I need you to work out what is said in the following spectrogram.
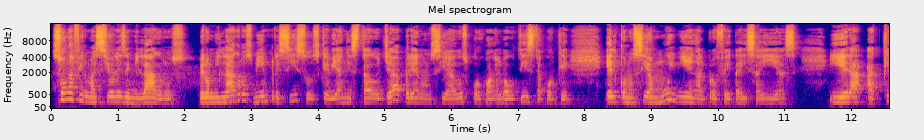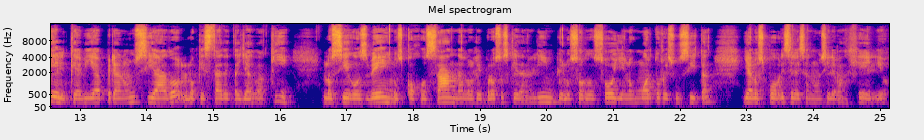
Son afirmaciones de milagros, pero milagros bien precisos que habían estado ya preanunciados por Juan el Bautista, porque él conocía muy bien al profeta Isaías y era aquel que había preanunciado lo que está detallado aquí. Los ciegos ven, los cojos andan, los leprosos quedan limpios, los sordos oyen, los muertos resucitan y a los pobres se les anuncia el Evangelio.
